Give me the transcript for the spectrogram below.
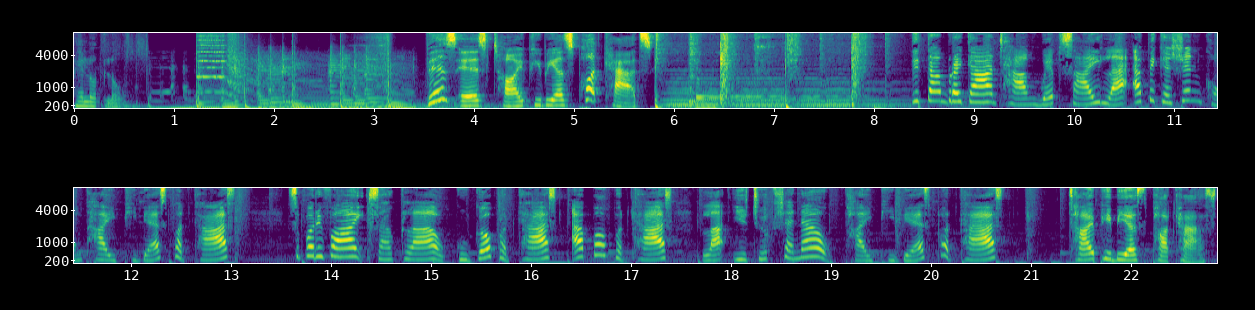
ให้ลดลง This is Thai PBS Podcast ติดตามรายการทางเว็บไซต์และแอปพลิเคชันของไทย PBS Podcast Spotify SoundCloud Google Podcast Apple Podcast และ YouTube Channel Thai PBS Podcast Thai PBS Podcast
